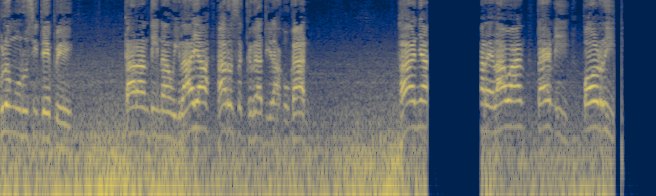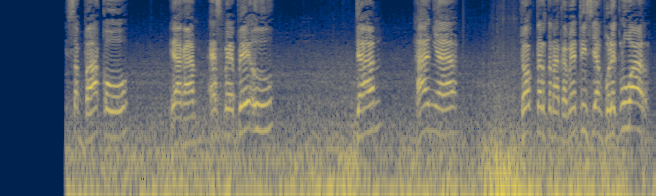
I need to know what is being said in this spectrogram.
belum ngurusi DB. Karantina wilayah harus segera dilakukan. Hanya relawan TNI, Polri, sembako, ya kan, SPBU, dan hanya dokter tenaga medis yang boleh keluar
